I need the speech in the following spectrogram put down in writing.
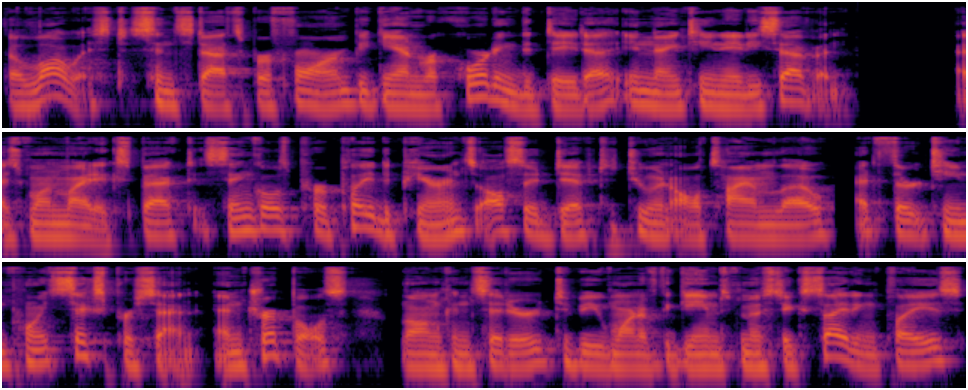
the lowest since Stats Perform began recording the data in 1987. As one might expect, singles per plate appearance also dipped to an all time low at 13.6%, and triples, long considered to be one of the game's most exciting plays,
